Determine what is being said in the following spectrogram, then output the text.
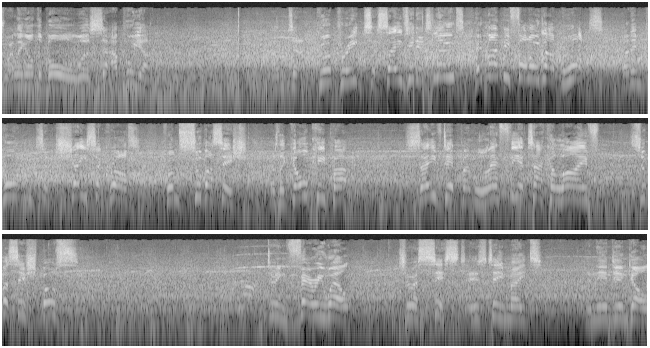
Dwelling on the ball was Apuia. Gurpreet saves it, it's loose, it might be followed up. What an important chase across from Subhasish as the goalkeeper saved it but left the attack alive. Subhasish was doing very well to assist his teammate in the Indian goal.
